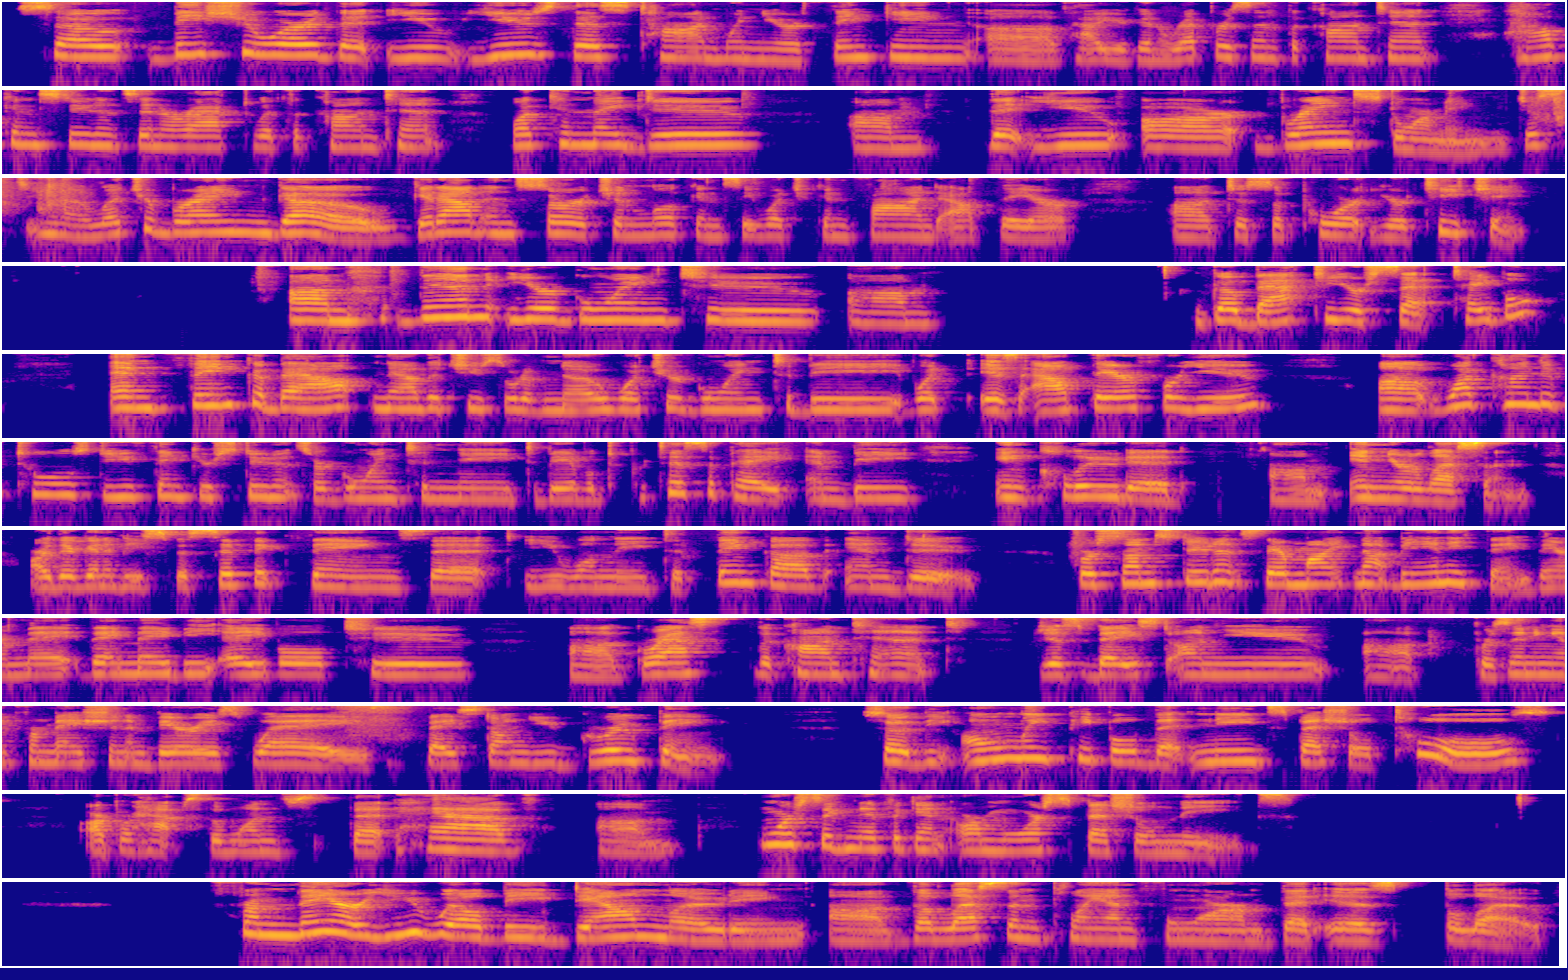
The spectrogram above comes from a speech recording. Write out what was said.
so be sure that you use this time when you're thinking of how you're going to represent the content, how can students interact with the content, what can they do, um, that you are brainstorming. Just, you know, let your brain go. Get out and search and look and see what you can find out there uh, to support your teaching. Um, then you're going to um, go back to your set table and think about now that you sort of know what you're going to be, what is out there for you, uh, what kind of tools do you think your students are going to need to be able to participate and be included um, in your lesson? Are there going to be specific things that you will need to think of and do? For some students, there might not be anything. There may, they may be able to uh, grasp the content just based on you uh, presenting information in various ways, based on you grouping. So the only people that need special tools are perhaps the ones that have um, more significant or more special needs. From there, you will be downloading uh, the lesson plan form that is below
